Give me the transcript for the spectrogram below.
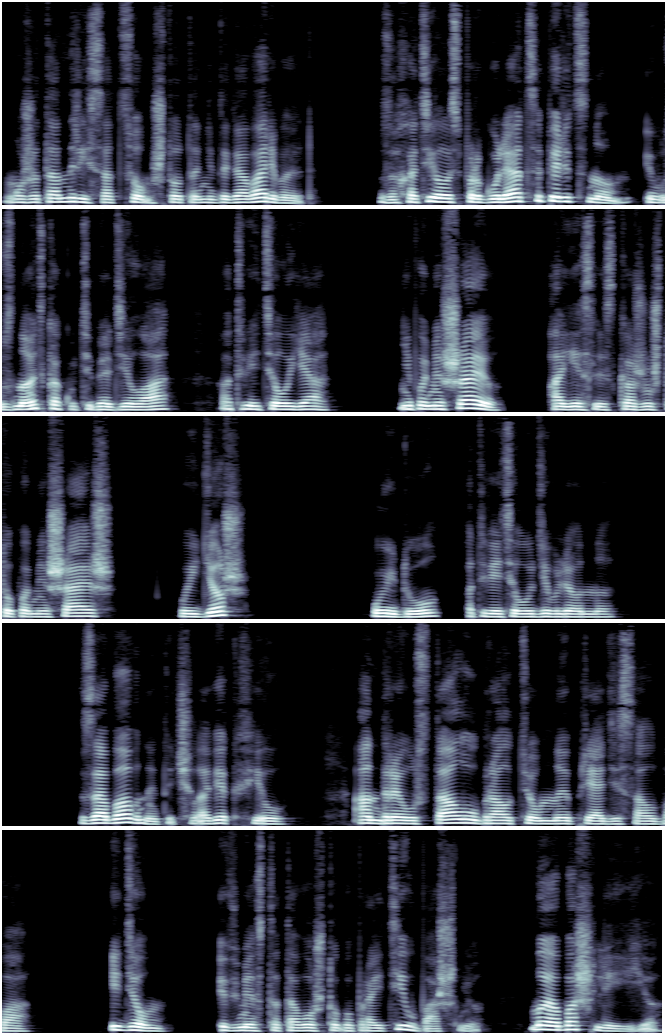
Может, Анри с отцом что-то не договаривают? Захотелось прогуляться перед сном и узнать, как у тебя дела, ответил я. Не помешаю? А если скажу, что помешаешь, уйдешь? Уйду, ответил удивленно. Забавный ты человек, Фил. Андре устало убрал темные пряди со лба. Идем. Вместо того, чтобы пройти в башню, мы обошли ее.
